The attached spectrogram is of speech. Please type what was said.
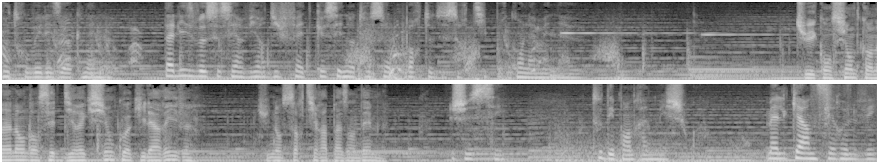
retrouver les Eoknen. Thalys veut se servir du fait que c'est notre seule porte de sortie pour qu'on l'amène à eux. Tu es consciente qu'en allant dans cette direction, quoi qu'il arrive, tu n'en sortiras pas indemne? Je sais. Tout dépendra de mes choix. Melkarn s'est relevé.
